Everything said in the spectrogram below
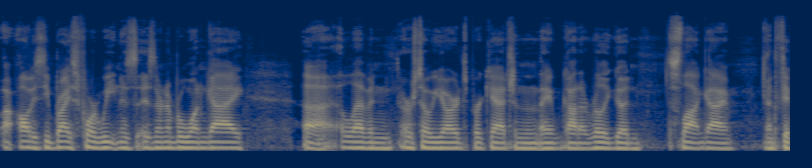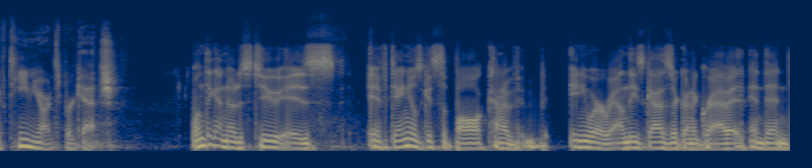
obviously, Bryce Ford-Wheaton is, is their number one guy, uh, 11 or so yards per catch. And then they've got a really good slot guy and 15 yards per catch. One thing I noticed too is if Daniels gets the ball kind of anywhere around these guys, they're going to grab it. And then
